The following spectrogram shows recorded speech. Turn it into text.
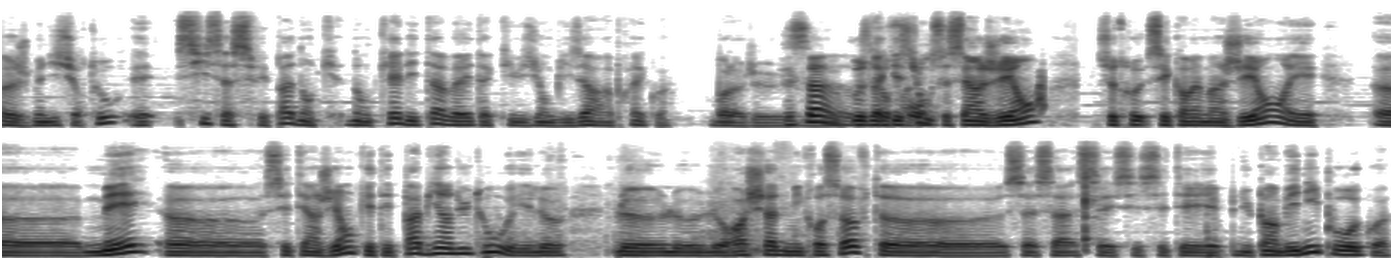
euh, je me dis surtout, et si ça se fait pas, dans, dans quel état va être Activision Blizzard après quoi? Voilà, je, C'est je ça, me pose la question parce que c'est un géant. Ce truc, c'est quand même un géant et euh, mais euh, c'était un géant qui était pas bien du tout et le le, le, le rachat de Microsoft, euh, ça, c'était du pain béni pour eux quoi.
